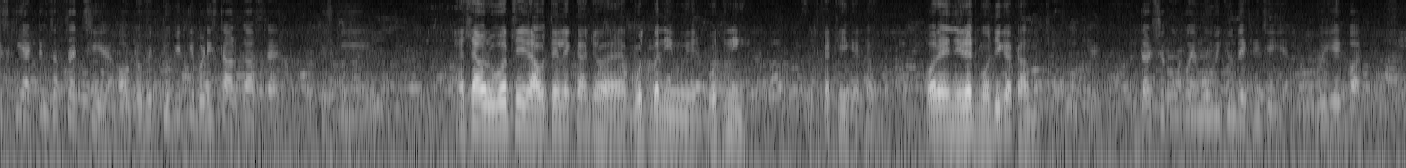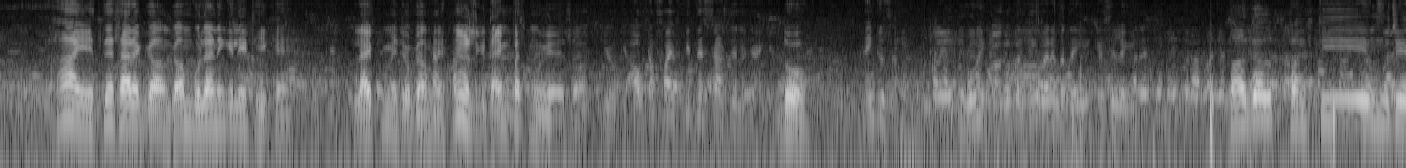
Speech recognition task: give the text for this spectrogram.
किसकी एक्टिंग सबसे अच्छी है? आउट ऑफ़ इट क्योंकि इतनी बड़ी स्टार कास्ट है तो किसकी? ऐसा उर्वशी राउतेले का जो है बुत बनी हुई है बुतनी उसका ठीक है काम। और नीरज मोदी का काम अच्छा है। ओके दर्शकों को ये मूवी क्यों देखनी चाहिए? वही एक बात। हाँ ये इतने सारे गम गम बुलाने के लिए ठीक है। लाइफ में जो गम है उसकी टाइम पास मूवी है ओके आउट ऑफ़ फाइव कितने स्टार्स देना चाहेंगे? दो। थैंक यू सर के बारे में बताइए, कैसी लगी? मुझे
